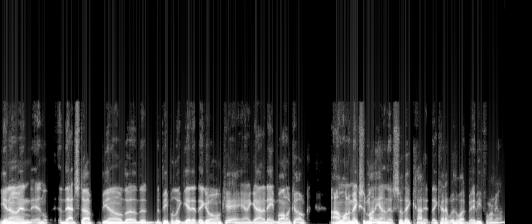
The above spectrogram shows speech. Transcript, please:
you know, and and that stuff, you know, the the the people that get it, they go, okay, I got an eight ball of coke. I want to make some money on this, so they cut it. They cut it with what? Baby formula,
